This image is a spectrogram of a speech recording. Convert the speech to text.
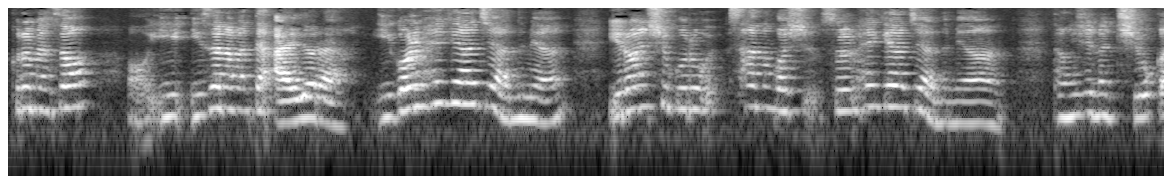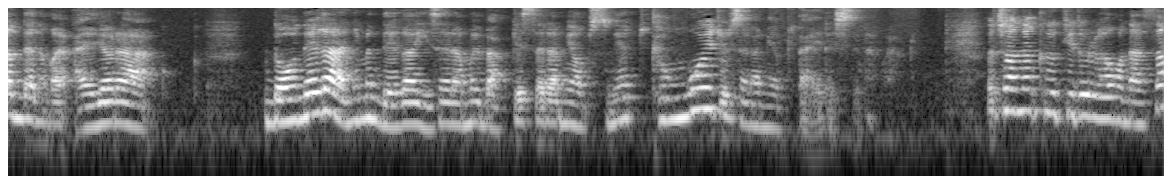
그러면서 어, 이, 이 사람한테 알려라. 이걸 회개하지 않으면 이런 식으로 사는 것을 회개하지 않으면 당신은 지옥 간다는 걸 알려라. 너네가 아니면 내가 이 사람을 맡길 사람이 없으며 경고해 줄 사람이 없다 이러시더라고요. 저는 그 기도를 하고 나서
